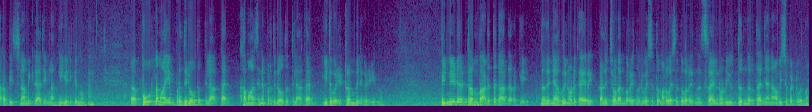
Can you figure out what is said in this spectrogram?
അറബ് ഇസ്ലാമിക് രാജ്യങ്ങൾ അംഗീകരിക്കുന്നു. പൂർണമായും പ്രതിരോധത്തിലാക്കാൻ ഹമാസിനെ പ്രതിരോധത്തിലാക്കാൻ ഇതുവഴി ട്രംപിന് കഴിയുന്നു. പിന്നീട് ട്രംപ് അടുത്ത കാർഡ് ഇറക്കി നെതന്യാഹുവിനോട് കയറി കളിച്ചോളാൻ പറയുന്നു ഒരു വശത്ത് മറുവശത്ത് പറയുന്നു ഇസ്രായേലിനോട് യുദ്ധം നിർത്താൻ ഞാൻ ആവശ്യപ്പെട്ടുവെന്ന്.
